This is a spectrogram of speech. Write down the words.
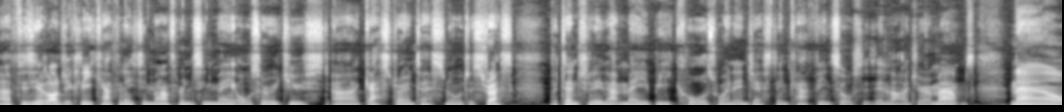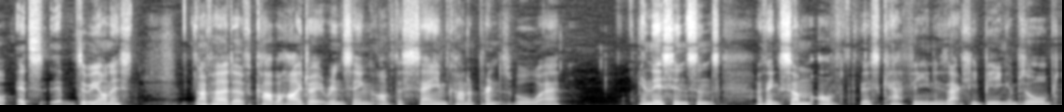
Uh, physiologically, caffeinated mouth rinsing may also reduce uh, gastrointestinal distress. Potentially, that may be caused when ingesting caffeine sources in larger amounts. Now, it's to be honest, I've heard of carbohydrate rinsing of the same kind of principle where in this instance I think some of this caffeine is actually being absorbed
